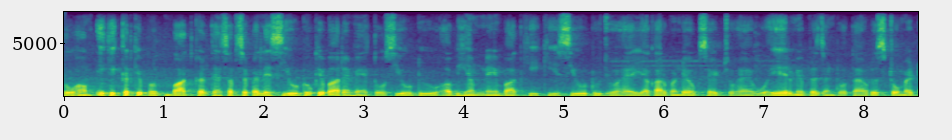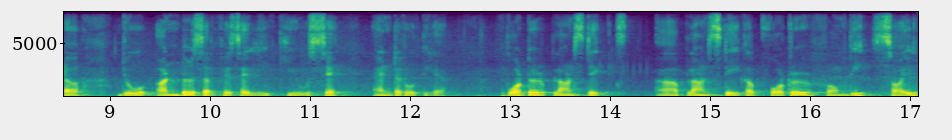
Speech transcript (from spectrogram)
तो हम एक एक करके बात करते हैं। सबसे पहले सी के बारे में। तो सी अभी हमने बात की कि सी जो है या कार्बन डाइऑक्साइड जो है वो एयर में प्रेजेंट होता है और स्टोमेटा जो अंडर सरफेस है लीव की, उससे एंटर होती है। Water plants take plants take up water from the soil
